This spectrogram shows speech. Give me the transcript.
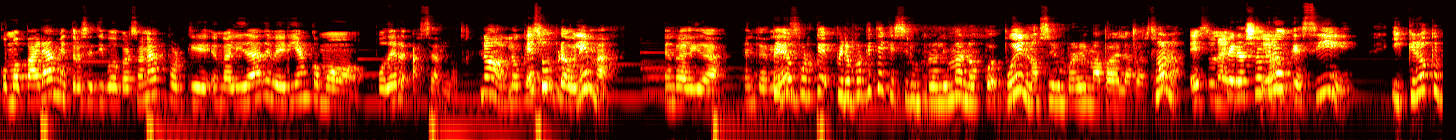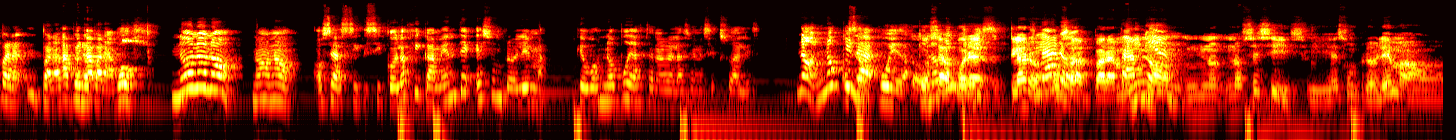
como parámetro ese tipo de personas porque en realidad deberían como poder hacerlo. No, lo que Es un problema, en realidad, ¿entendés? pero ¿por qué? Pero ¿por qué tiene que ser un problema? No pu- puede no ser un problema para la persona. Es una Pero yo creo que sí. Y creo que para, para Ah, pero ah. para vos. No, no, no, no, no. O sea, si- psicológicamente es un problema que vos no puedas tener relaciones sexuales. No, no que O sea, no puedas, que O no sea, te por e- interese. claro, Claro, o sea, para mí no, no, no sé si, si es un problema.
